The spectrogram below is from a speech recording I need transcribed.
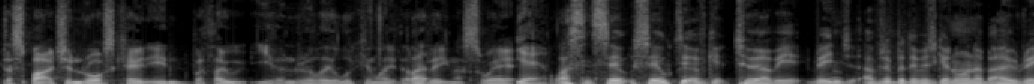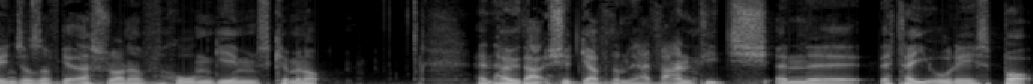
Dispatching Ross County without even really looking like they're Let, breaking a sweat. Yeah, listen, Celtic have got two away. Rangers, everybody was going on about how Rangers have got this run of home games coming up, and how that should give them the advantage in the the title race. But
